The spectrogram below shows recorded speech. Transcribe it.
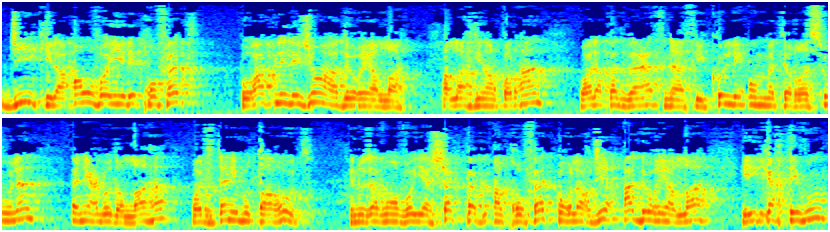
dit qu'il a envoyé les prophètes pour appeler les gens à adorer Allah. Allah dit dans le Coran وَلَقَدْ بَعَثْنَا فِي كُلِّ أُمَّةٍ رَسُولًا أَنْ يَعْبُدُ اللَّهَ وَاجْتَنِبُوا الطَّاغُوتِ Et nous avons envoyé à chaque peuple un prophète pour leur dire adorez Allah et écartez-vous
